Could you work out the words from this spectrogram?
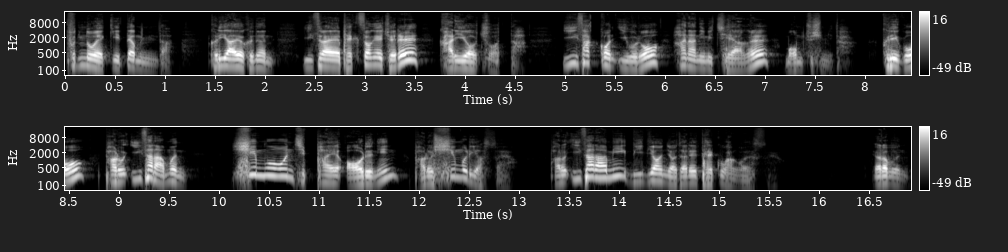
분노했기 때문입니다. 그리하여 그는 이스라엘 백성의 죄를 가리어 주었다. 이 사건 이후로 하나님이 재앙을 멈추십니다. 그리고 바로 이 사람은 시므온 지파의 어른인 바로 시므리였어요. 바로 이 사람이 미디언 여자를 데리고 간 거였어요. 여러분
